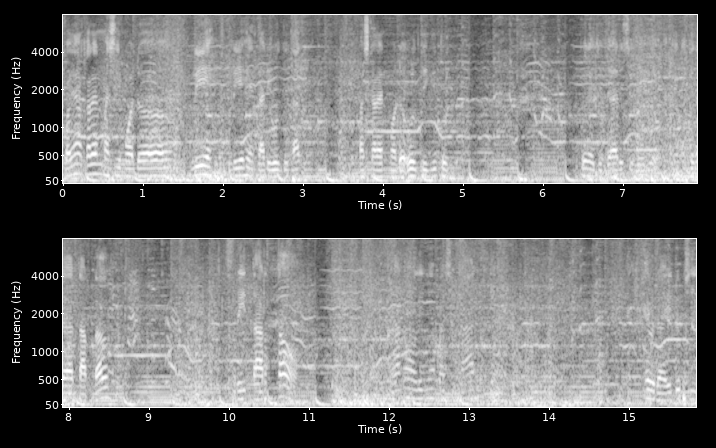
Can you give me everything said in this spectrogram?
Pokoknya kalian masih mode lieh lieh yang tadi ulti tadi. Pas kalian mode ulti gitu. Itu legendary sih dulu ini kita turtle. Free turtle. Karena linknya masih mati eh udah hidup sih.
